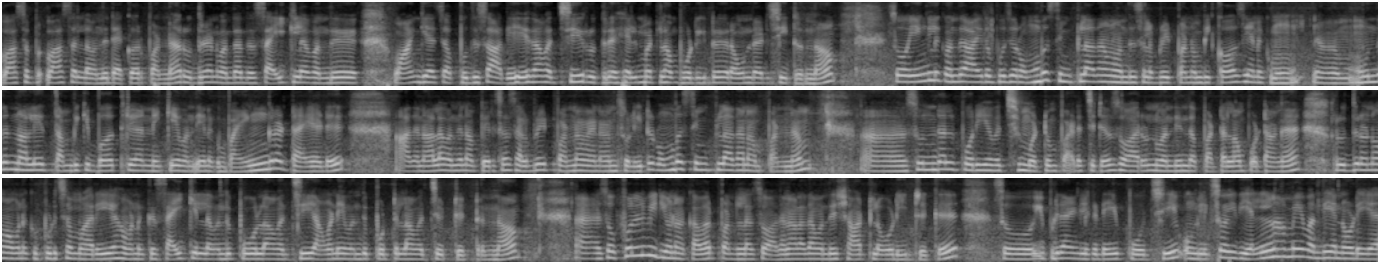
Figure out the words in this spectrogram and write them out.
வாச வாசலில் வந்து டெக்கோர் பண்ணேன். ருத்ரன் வந்து அந்த சைக்கிளை வந்து வாங்கியாச்சா புதுசாக அதே தான் வச்சு ருத்ர ஹெல்மெட்லாம் போட்டுக்கிட்டு ரவுண்ட் அடிச்சிட்டு இருந்தான். ஸோ எங்களுக்கு வந்து ஆயுத பூஜை ரொம்ப சிம்பிளாக தான் வந்து செலிப்ரேட் பண்ணோம். பிகாஸ் எனக்கு மு- முந்தின நாளே தம்பிக்கு பர்த்டே அன்னைக்கே வந்து எனக்கு பயங்கர டயர்டு அதனால் வந்து நான் பெருசாக செலிப்ரேட் பண்ண வேணாம்னு சொல்லிட்டு ரொம்ப சிம்பிளாக தான் நான் பண்ணேன். சுண்டல் பொரிய வச்சு மட்டும் படைச்சிட்டேன். ஸோ அருண் வந்து இந்த பட்டெல்லாம் போட்டாங்க. ருத்ரனும் அவனுக்கு பிடிச்ச மாதிரி அவனுக்கு சைக்கிளில் வந்து பூலாம் வச்சு அவனே வந்து பொட்டுலாம் வச்சு விட்டுட்டு இருந்தான் ஸோ ஃபுல் வீடியோ நான் கவர் பண்ணல. ஸோ அதனால தான் வந்து ஷார்ட்டில் ஓடிட்டுருக்கு. ஸோ இப்படி தான் எங்களுக்கு டே போச்சு. உங்களுக்கு ஸோ இது எல்லாமே வந்து என்னுடைய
